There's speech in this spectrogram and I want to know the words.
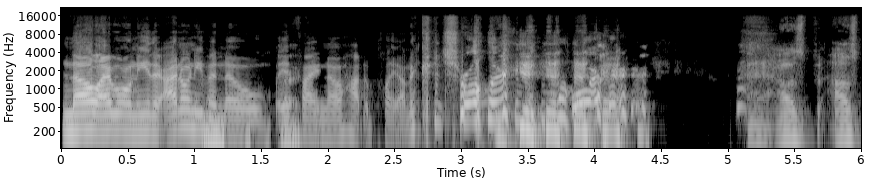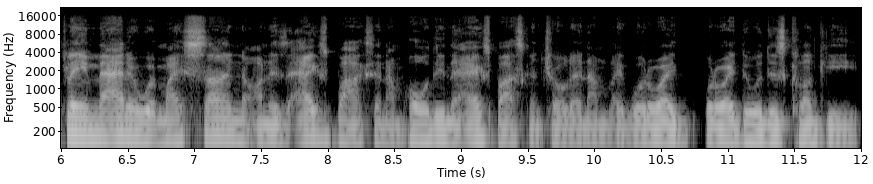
No, I won't either. I don't even Mm, know right. if I know how to play on a controller anymore. I was I was playing Madden with my son on his Xbox, and I'm holding the Xbox controller, and I'm like, "What do I what do I do with this clunky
